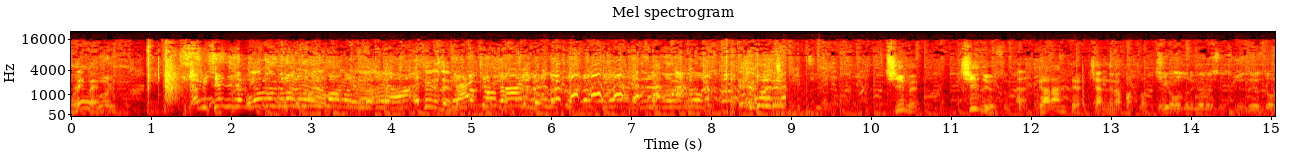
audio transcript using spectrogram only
Vurayım mı? Vur. Ya bir şey diyeceğim. Oğlum lan oyun var ya. Belki onlar Çiğ mi? Çiğ diyorsun. Garanti. Kendine patlat. Çiğ olduğunu görüyorsunuz. Yüzde yüz doğru.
